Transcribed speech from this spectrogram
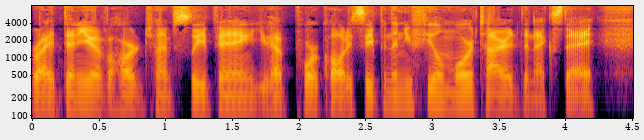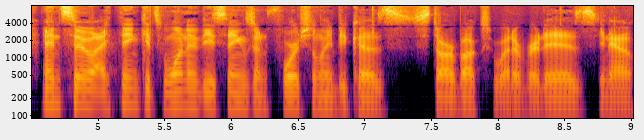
right? Then you have a hard time sleeping, you have poor quality sleep, and then you feel more tired the next day. And so I think it's one of these things, unfortunately, because Starbucks or whatever it is, you know,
